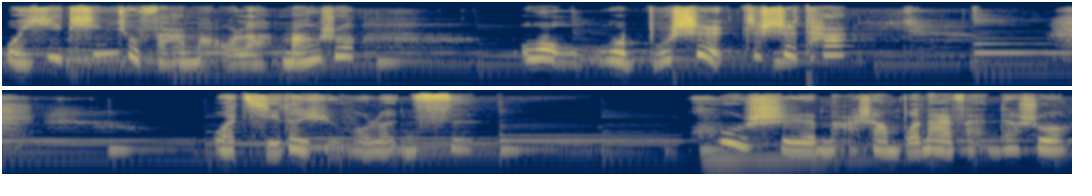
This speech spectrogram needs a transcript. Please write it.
我一听就发毛了，忙说：“我我不是，这是他。”我急得语无伦次。护士马上不耐烦地说。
